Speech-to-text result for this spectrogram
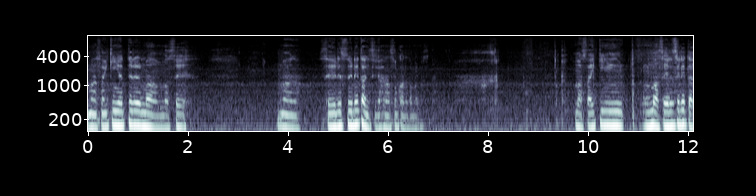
まあ最近やってるまあまあせまあセールスレターについて話そうかなと思います。まあ最近まあセールスレター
